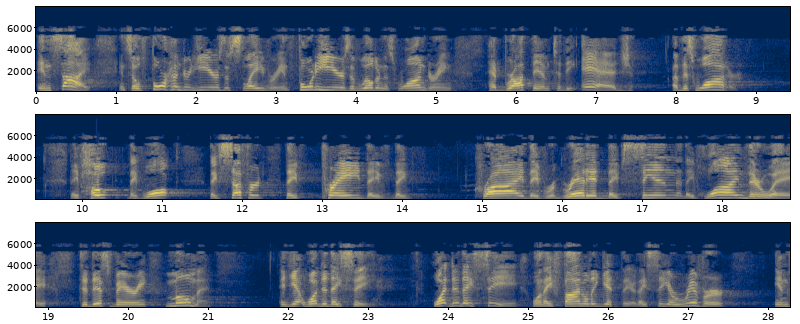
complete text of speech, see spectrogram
in sight. And so 400 years of slavery and 40 years of wilderness wandering had brought them to the edge of this water. They've hoped, they've walked, they've suffered, they've prayed, they've, they've cried, they've regretted, they've sinned, they've whined their way to this very moment. And yet what do they see? What do they see when they finally get there? They see a river in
